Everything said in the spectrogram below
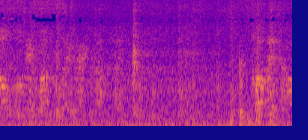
ごお電話お願いください。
